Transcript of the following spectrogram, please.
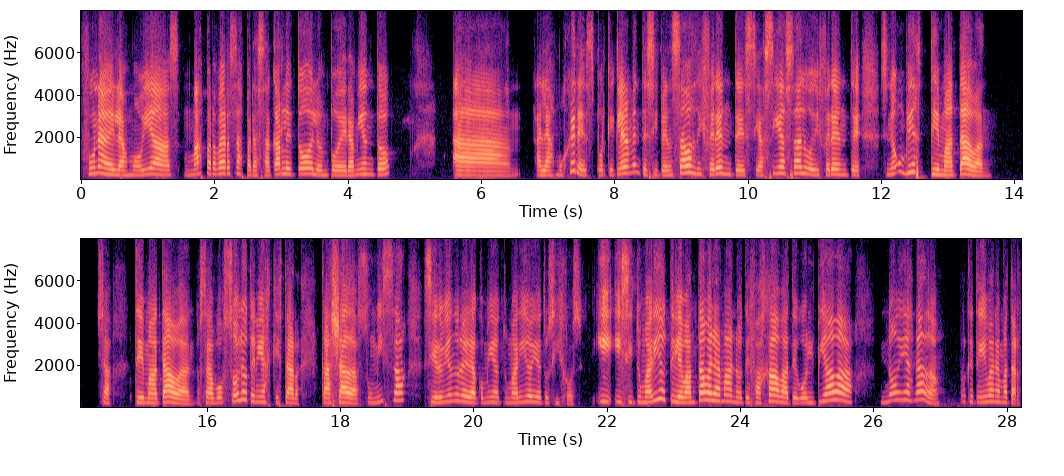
fue una de las movidas más perversas para sacarle todo el empoderamiento a, a las mujeres, porque claramente si pensabas diferente, si hacías algo diferente, si no cumplías, te mataban. O sea, te mataban. O sea, vos solo tenías que estar callada, sumisa, sirviéndole la comida a tu marido y a tus hijos. Y, si tu marido te levantaba la mano, te fajaba, te golpeaba, no digas nada, porque te iban a matar,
